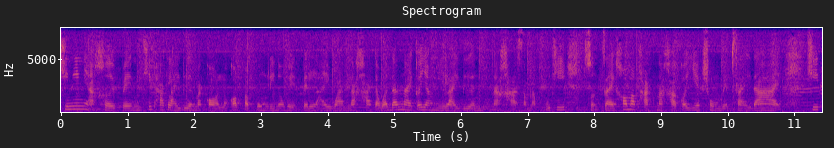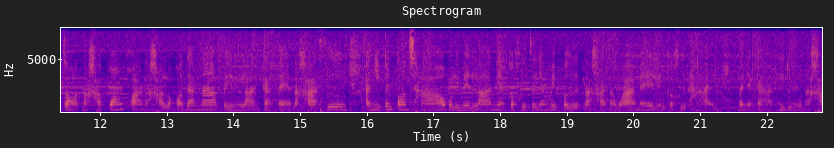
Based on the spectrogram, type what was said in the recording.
ที่นี่เนี่ยเคยเป็นที่พักรายเดือนมาก่อน แล้วก็ปรับปรุงรีโนเวทเป็นรายวันนะคะ แต่ว่าด้านในก็ยังมีรายเดือนอยู่นะคะสำหรับผู้ที่สนใจเข้ามาพักนะคะ ก็เยียมชมเว็บไซต์ได้ ที่จอดนะคะกว้างขวางนะคะแล้วก็ด้านหน้าเป็นร้านกาแฟนะคะ ซึ่งอันนี้เป็นตอนเช้าบริเวณร้านเนี่ยก็คือจะยังไม่เปิดนะคะ แต่ว่าแม่เลนก็คือถ่ายบรรยากาศให้ดูนะคะ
